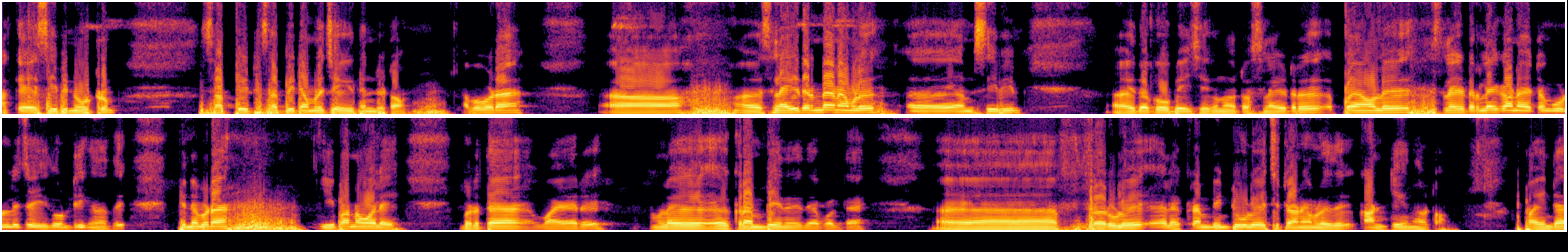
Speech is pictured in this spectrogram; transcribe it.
ആ കെ സി ബി ന്യൂട്രും സപ്പറേറ്റ് സപ്പറേറ്റ് നമ്മൾ ചെയ്തിട്ടുണ്ട് കേട്ടോ അപ്പോൾ ഇവിടെ സ്ലൈഡറിന്റെ നമ്മൾ എം സി ബിയും ഇതൊക്കെ ഉപയോഗിച്ചിരിക്കുന്നത് കേട്ടോ സ്ലൈഡർ ഇപ്പോൾ നമ്മൾ സ്ലൈഡറിലേക്കാണ് ഏറ്റവും കൂടുതൽ ചെയ്തുകൊണ്ടിരിക്കുന്നത്. പിന്നെ ഇവിടെ ഈ പറഞ്ഞ പോലെ ഇവിടുത്തെ വയറ് നമ്മൾ ചെയ്യുന്നത് ഇതേപോലത്തെ ഫെറുൾ അല്ല ക്രംപിങ് ടൂൾ വെച്ചിട്ടാണ് നമ്മളിത് കണക്ട് ചെയ്യുന്നത് കേട്ടോ. അപ്പോൾ അതിന്റെ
